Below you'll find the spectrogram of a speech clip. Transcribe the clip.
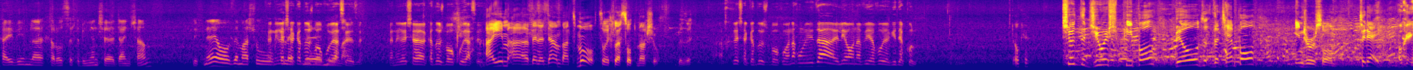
חייבים להרוס את הבניין שעדיין שם לפני, או זה משהו כנראה חלק שהקדוש ברוך הוא? יעשה את זה. כנראה שהקדוש ברוך הוא יעשה את זה. האם הבן אדם בעצמו צריך לעשות משהו בזה? אחרי שהקדוש ברוך הוא, אנחנו נדע, אליהו הנביא יבוא ויגיד הכל. Okay. Should the Jewish people build the temple in Jerusalem today? Okay.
